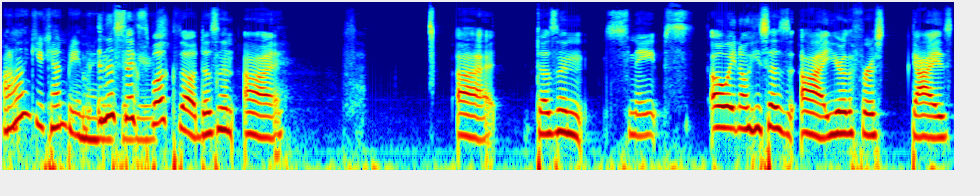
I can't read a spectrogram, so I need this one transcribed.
I don't think you can be in, in the sixth book though, doesn't uh uh doesn't Snape's oh wait no he says uh you're the first guys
